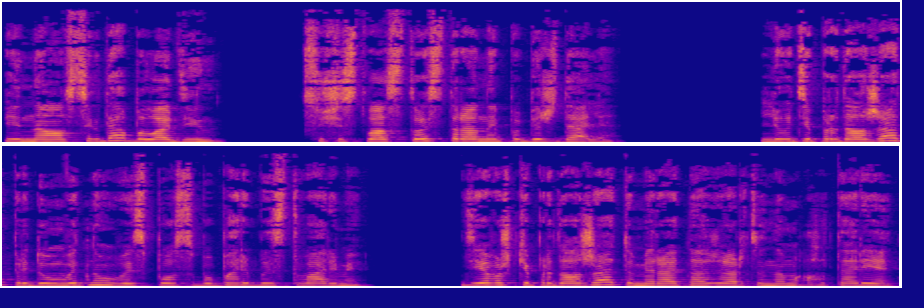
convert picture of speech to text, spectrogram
Финал всегда был один. Существа с той стороны побеждали. Люди продолжают придумывать новые способы борьбы с тварями. Девушки продолжают умирать на жертвенном алтаре,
